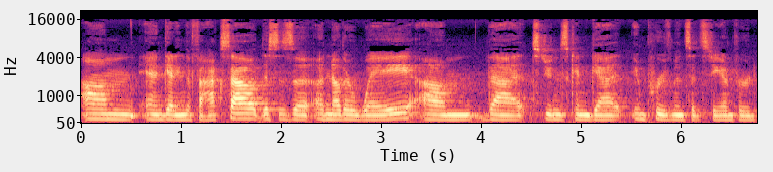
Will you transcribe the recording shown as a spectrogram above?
um, and getting the facts out. This is a, another way um, that students can get improvements at Stanford.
